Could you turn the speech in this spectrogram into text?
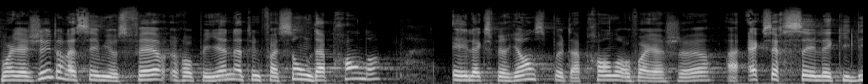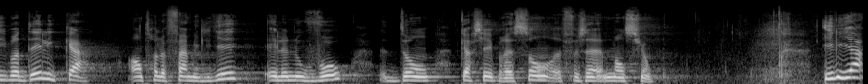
Voyager dans la sémiosphère européenne est une façon d'apprendre et l'expérience peut apprendre aux voyageurs à exercer l'équilibre délicat entre le familier et le nouveau dont Cartier-Bresson faisait mention. Il y a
